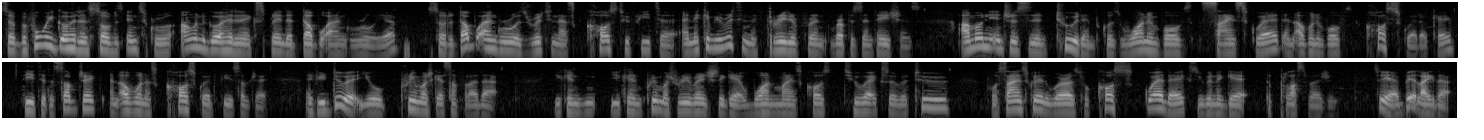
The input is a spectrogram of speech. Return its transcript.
So before we go ahead and solve this integral, I'm going to go ahead and explain the double angle rule, yeah? So the double angle rule is written as cos 2 theta, and it can be written in three different representations. I'm only interested in two of them because one involves sine squared and other one involves cos squared, okay? Theta the subject and other one is cos squared theta subject. And if you do it, you'll pretty much get something like that. You can you can pretty much rearrange to get 1 minus cos 2x over 2 for sine squared, whereas for cos squared x, you're going to get the plus version. So yeah, a bit like that.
